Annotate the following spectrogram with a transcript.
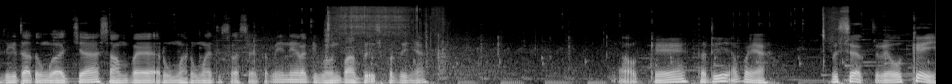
Jadi kita tunggu aja sampai rumah-rumah itu selesai. Tapi ini lagi bangun pabrik sepertinya. Oke. Tadi apa ya? Riset. Oke.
